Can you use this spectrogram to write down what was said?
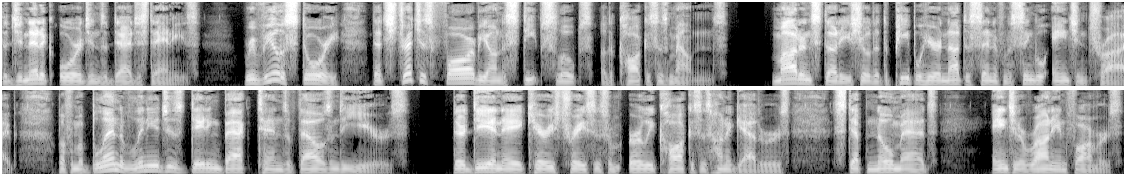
The genetic origins of Dagestanis reveal a story that stretches far beyond the steep slopes of the Caucasus Mountains. Modern studies show that the people here are not descended from a single ancient tribe, but from a blend of lineages dating back tens of thousands of years. Their DNA carries traces from early Caucasus hunter gatherers, steppe nomads, ancient Iranian farmers,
